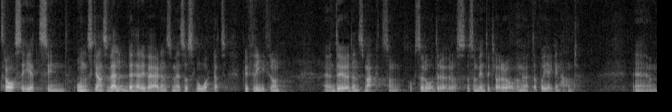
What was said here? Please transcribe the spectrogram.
trasighet, synd, ondskans välde här i världen som är så svårt att bli fri från eh, dödens makt som också råder över oss och som vi inte klarar av att möta på egen hand. Ehm,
